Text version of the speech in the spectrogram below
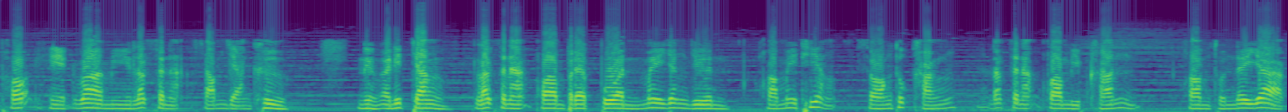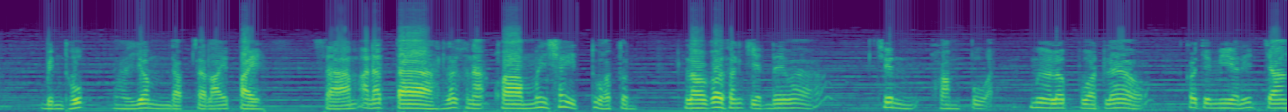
เพราะเหตุว่ามีลักษณะสามอย่างคือหนึ่งอนิจจัง ลักษณะความแปรปรวนไม่ยั่งยืน ความไม่เที่ยงสองทุกขัง ลักษณะความบีบคั้น ความทนได้ยาก เป็นทุกข์ย่อมดับสลายไปสามอนัตตาลักษณะความไม่ใช่ตัวตน เราก็สังเกตได้ว่า เช่น ความปวด เมื่อเราปวดแล้วก็จะมีอนิจจัง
